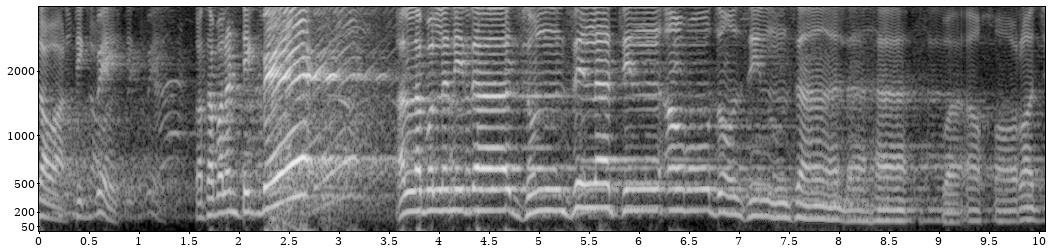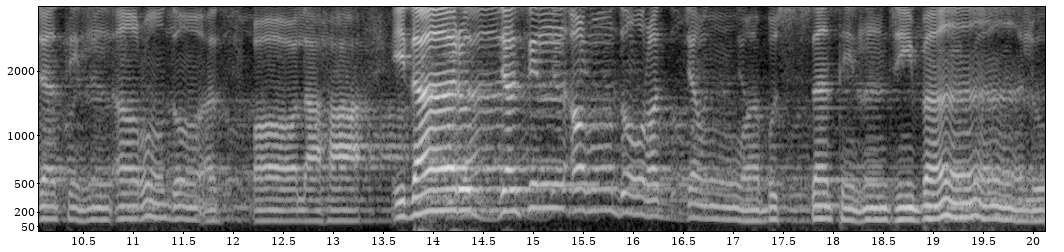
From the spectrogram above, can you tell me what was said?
টাওয়ার টিকবে? কথা বলেন, টিকবে? আল্লাহ বললেন, ইদা জুলজিলাতিল আরদু জিলজালাহা আখরাজাতিল আরদু আথকালাহা ইদা রুজ্জাতিল আরদু রাজ্জান ওয়া বুসাতিল জিবালু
